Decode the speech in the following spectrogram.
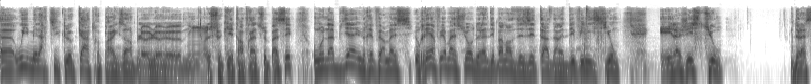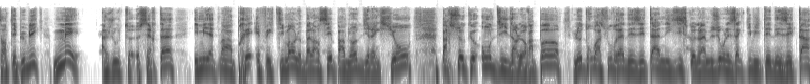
euh, oui, mais l'article 4, par exemple, le, ce qui est en train de se passer, on a bien une réaffirmation, de l'indépendance des États dans la définition et la gestion de la santé publique, mais ajoutent certains, immédiatement après, effectivement, le balancier par notre direction, parce que on dit dans le rapport, le droit souverain des États n'existe que dans la mesure où les activités des États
